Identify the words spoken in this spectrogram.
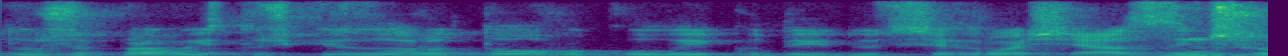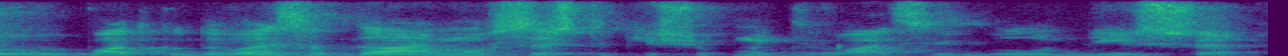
дуже правий з точки зору того, коли і куди йдуть ці гроші. А з іншого випадку, давай згадаємо все ж таки, щоб мотивації було більше.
